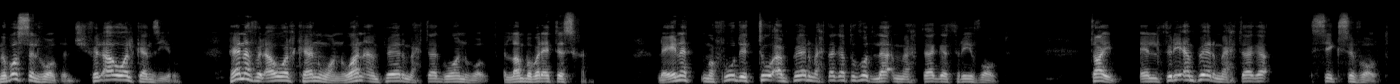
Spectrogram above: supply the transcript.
نبص ال voltage في الأول كان 0 هنا في الأول كان 1 1 امبير محتاج 1 فولت اللمبة بدأت تسخن. لقينا المفروض ال 2 امبير محتاجة 2 فولت لا محتاجة 3 فولت طيب ال 3 امبير محتاجة 6 فولت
